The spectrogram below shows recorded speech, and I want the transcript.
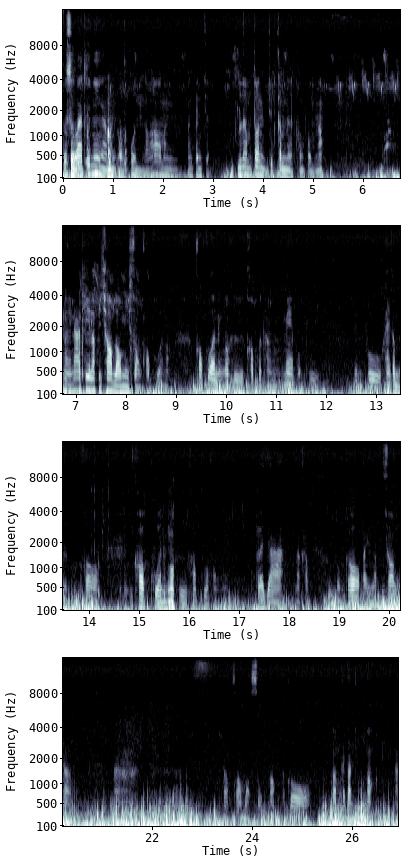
รู้สึกว่าที่นี่อะมันอบอุ่นแล้วก็มันมันเป็นจุด เริ่มต้นจุดกำเนิดของผมเนาะในหน้าที่รับผิดชอบเรามีสองครอบครัวเนาะครอบครัวหนึ่งก็คือครอบครัวทางแม่ผมที่เป็นผู้ให้กำเนิดผมแล้วก็อีกครอบครัวหนึ่งก็คือครอบครัวของภรรยานะครับ ผมก็ไปรับผิดชอบตามอ่าตามความเหมาะสมเนาะแล้วก็ความกตัญญูเนาะอะ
